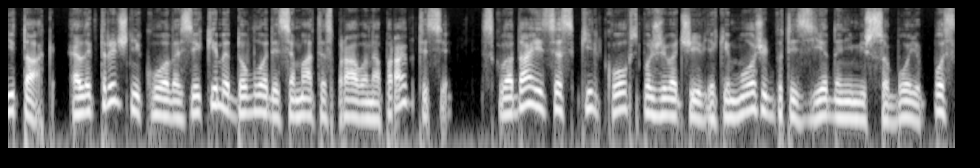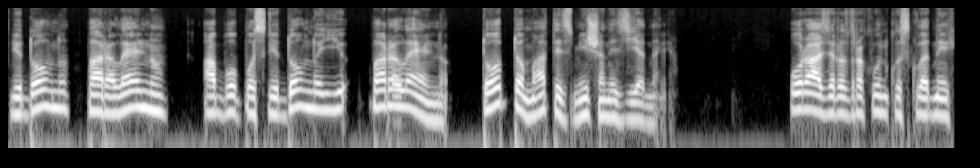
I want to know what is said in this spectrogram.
І так, електричні кола, з якими доводиться мати справу на практиці, складаються з кількох споживачів, які можуть бути з'єднані між собою послідовно, паралельно або послідовно і паралельно, тобто мати змішане з'єднання. У разі розрахунку складних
